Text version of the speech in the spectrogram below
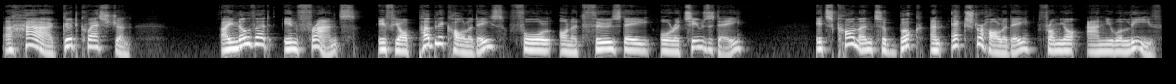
Aha, good question. I know that in France, if your public holidays fall on a Thursday or a Tuesday, it's common to book an extra holiday from your annual leave,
